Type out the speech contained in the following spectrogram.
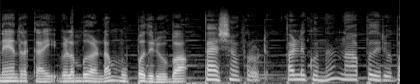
നേന്ത്രക്കായ് വിളമ്പുകണ്ടം മുപ്പത് രൂപ. പാഷൻ ഫ്രൂട്ട് പള്ളിക്കുന്ന് നാൽപ്പത് രൂപ.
